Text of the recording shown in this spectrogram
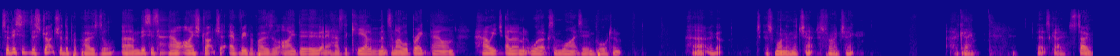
So, this is the structure of the proposal. Um, this is how I structure every proposal I do, and it has the key elements, and I will break down how each element works and why it's important. Uh, I got just one in the chat just before I check. Okay, let's go. So,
